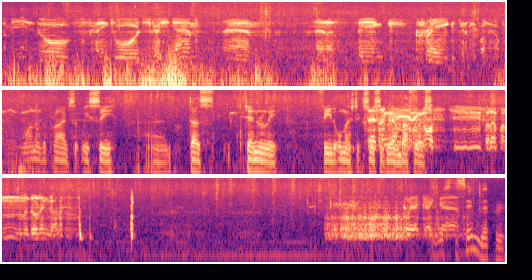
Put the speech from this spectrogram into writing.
Flamine Dove heading towards Scotia Dam. Um, and then I think Craig is going to be following up with these. One of the prides that we see um, does generally feed almost exclusively on buffaloes. North to follow up on the Madoran Ghana. It's the same leopard.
